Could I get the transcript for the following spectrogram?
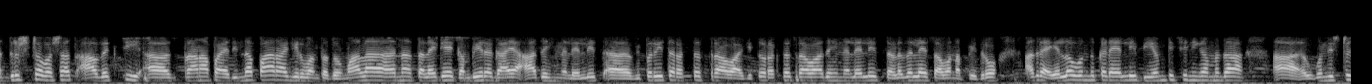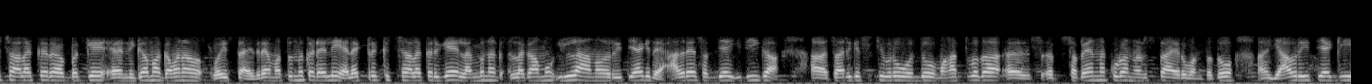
ಅದೃಷ್ಟವಶಾತ್ ಆ ವ್ಯಕ್ತಿ ಪ್ರಾಣಾಪಾಯದಿಂದ ಪಾರಾಗಿರುವಂತದ್ದು. ಮಾಲಾನ ತಲೆಗೆ ಗಂಭೀರ ಗಾಯ ಆದ ಹಿನ್ನೆಲೆಯಲ್ಲಿ ವಿಪರೀತ ರಕ್ತಸ್ರಾವ ಆಗಿತ್ತು. ರಕ್ತಸ್ರಾವ ಆದ ಹಿನ್ನೆಲೆಯಲ್ಲಿ ಸ್ಥಳದಲ್ಲೇ ಸಾವನ್ನಪ್ಪಿದ್ರು ಆದ್ರೆ ಎಲ್ಲೋ ಒಂದು ಕಡೆಯಲ್ಲಿ ಬಿಎಂಟಿಸಿ ನಿಗಮದ ಒಂದಿಷ್ಟು ಚಾಲಕರ ಬಗ್ಗೆ ನಿಗಮ ಗಮನ ವಹಿಸ್ತಾ ಇದ್ರೆ ಮತ್ತೊಂದು ಕಡೆಯಲ್ಲಿ ಎಲೆಕ್ಟ್ರಿಕ್ ಚಾಲಕರಿಗೆ ಲಂಗುನ ಲಗಾಮು ಇಲ್ಲ ಅನ್ನೋ ರೀತಿಯಾಗಿದೆ. ಆದ್ರೆ ಸದ್ಯ ಇದೀಗ ಸಾರಿಗೆ ಸಚಿವರು ಒಂದು ಮಹತ್ವದ ಸಭೆಯನ್ನ ಕೂಡ ನಡೆಸ್ತಾ ಇರುವಂತದ್ದು. ಯಾವ ರೀತಿಯಾಗಿ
